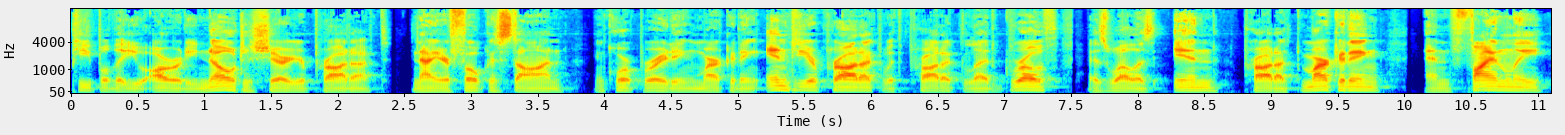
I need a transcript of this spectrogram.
people that you already know to share your product. Now you're focused on incorporating marketing into your product with product led growth as well as in product marketing. And finally,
